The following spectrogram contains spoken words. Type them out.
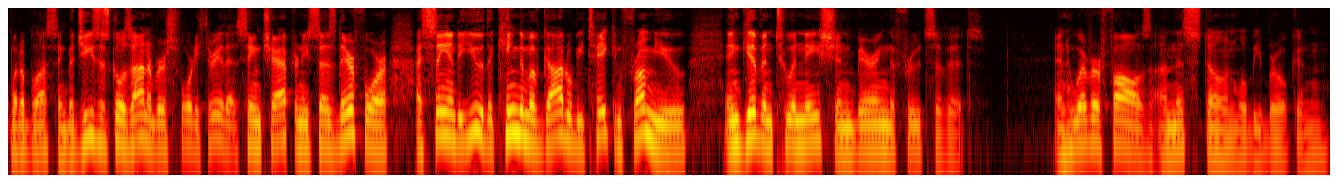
What a blessing. But Jesus goes on in verse 43 of that same chapter, and he says, Therefore, I say unto you, the kingdom of God will be taken from you and given to a nation bearing the fruits of it. And whoever falls on this stone will be broken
